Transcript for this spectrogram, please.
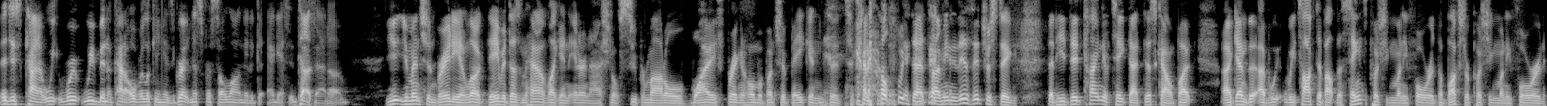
it just kind of we we have been kind of overlooking his greatness for so long that it, I guess it does add up. You, you mentioned Brady, and look, David doesn't have like an international supermodel wife bringing home a bunch of bacon to, to kind of help with that. So, I mean, it is interesting that he did kind of take that discount. But again, the, uh, we, we talked about the Saints pushing money forward, the Bucs are pushing money forward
